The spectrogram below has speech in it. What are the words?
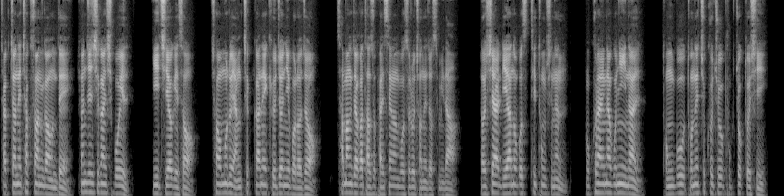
작전에 착수한 가운데 현지 시간 15일 이 지역에서 처음으로 양측 간의 교전이 벌어져 사망자가 다수 발생한 것으로 전해졌습니다. 러시아 리아노보스티 통신은 우크라이나군이 이날 동부 도네츠크주 북쪽 도시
